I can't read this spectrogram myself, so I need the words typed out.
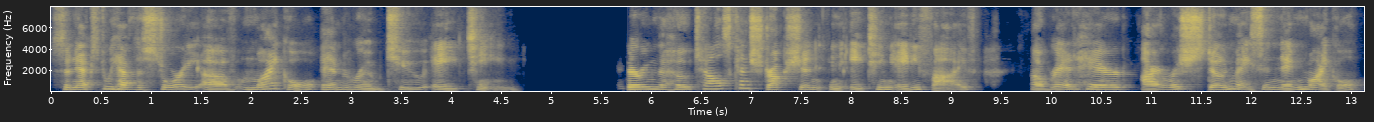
So, next we have the story of Michael and room 218. During the hotel's construction in 1885, a red haired Irish stonemason named Michael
